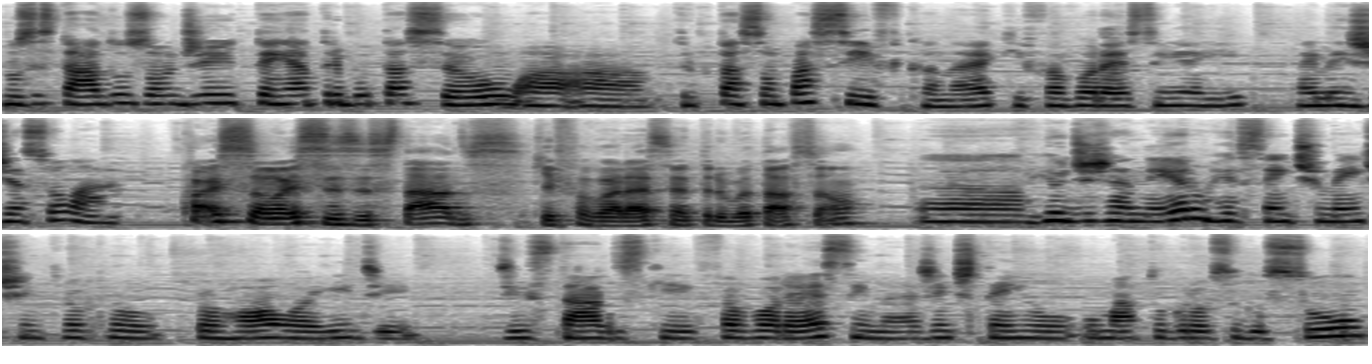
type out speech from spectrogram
nos estados onde tem a tributação, a, a tributação pacífica, né, que favorecem aí a energia solar. Quais são esses estados que favorecem a tributação? Uh, Rio de Janeiro recentemente entrou pro, pro hall aí de, de estados que favorecem, né? A gente tem o, o Mato Grosso do Sul,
